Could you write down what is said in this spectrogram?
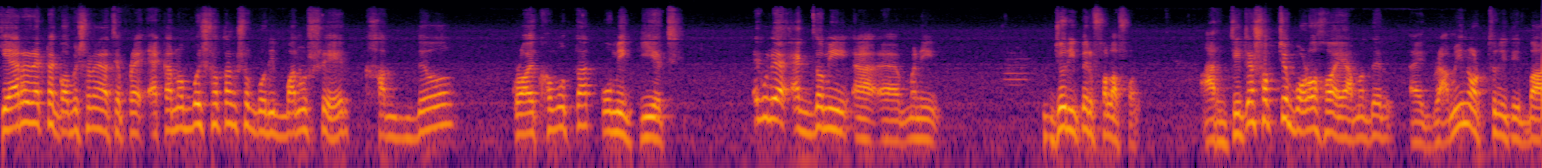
কেয়ারের একটা গবেষণায় আছে প্রায় একানব্বই শতাংশ গরিব মানুষের খাদ্য ক্রয় ক্ষমতা কমে গিয়েছে। এগুলো একদমই মানে জরিপের ফলাফল। আর যেটা সবচেয়ে বড় হয় আমাদের গ্রামীণ অর্থনীতি বা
